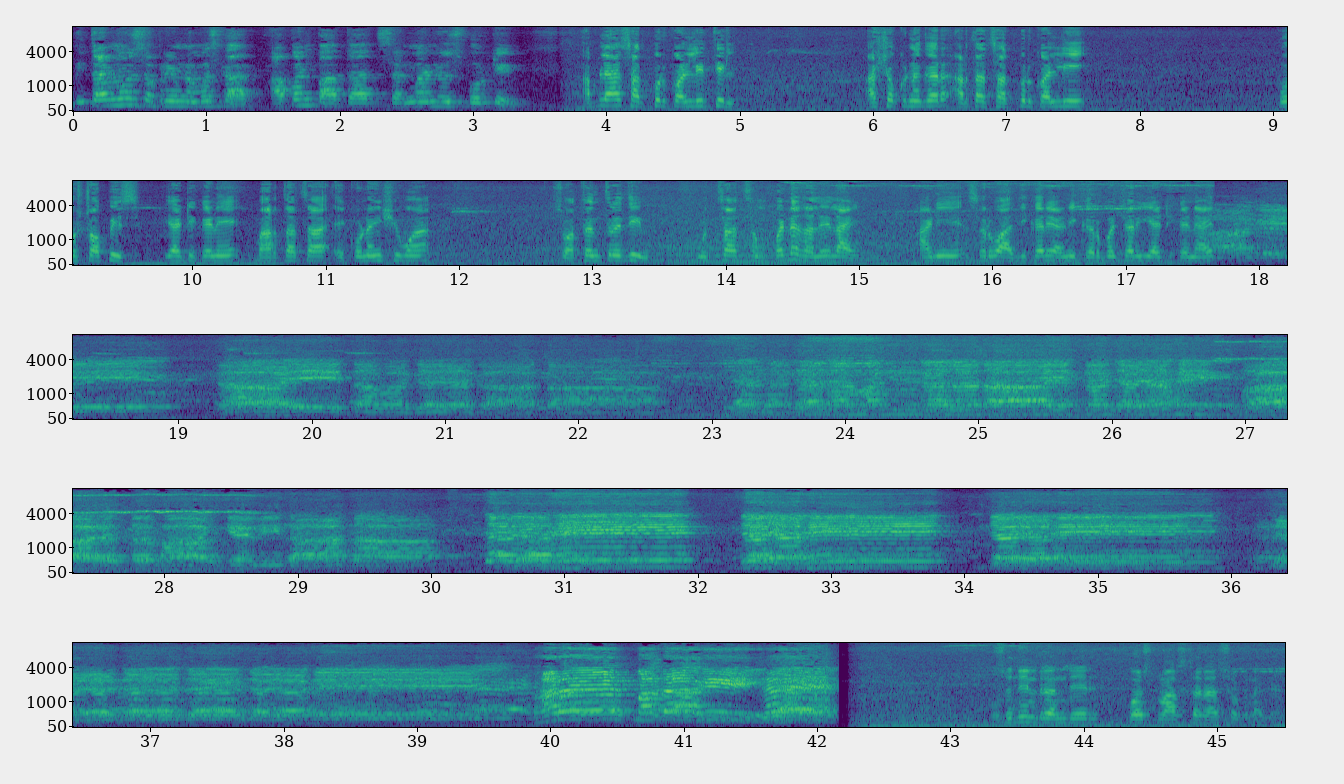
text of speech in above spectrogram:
मित्रांनो सप्रेम नमस्कार आपण पाहतात सन्मान न्यूज फोर्टीन आपल्या सातपूर कॉलनीतील अशोकनगर अर्थात सातपूर कॉलनी पोस्ट ऑफिस या ठिकाणी भारताचा एकोणऐंशीवा स्वातंत्र्य दिन उत्साहात संपन्न झालेला आहे आणि सर्व अधिकारी आणि कर्मचारी या ठिकाणी आहेत Sunil Randhir post master Ashoknagar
